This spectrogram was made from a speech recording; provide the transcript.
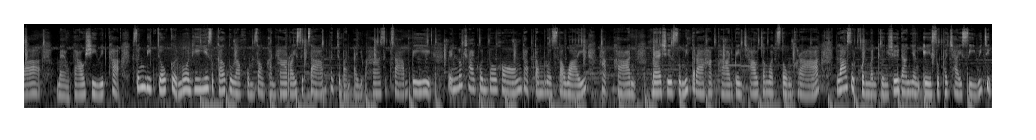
ว่า แมวก้าวชีวิตค่ะ ซึ่งบิ๊กโจ๊กเกิดเมื่อวันที่ 29 ตุลาคม 2513 ปัจจุบันอายุ 53 ปี เป็นลูกชายคนโตของดับตำรวจสวัยหักพาน แม่ชื่อสุมิตราหักพานเป็นชาวจังหวัดสงขลาล่าสุดคนบันเทิงชื่อดังอย่างเอสุภชัยศรีวิจิต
